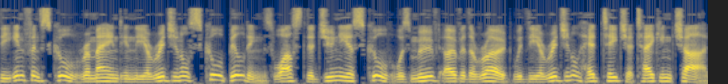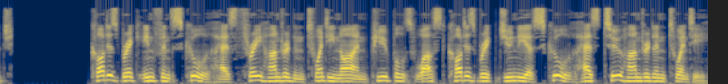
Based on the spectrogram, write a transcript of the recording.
The infant school remained in the original school buildings whilst the junior school was moved over the road with the original head teacher taking charge. Cottesbrooke Infant School has 329 pupils whilst Cottesbrooke Junior School has 220.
